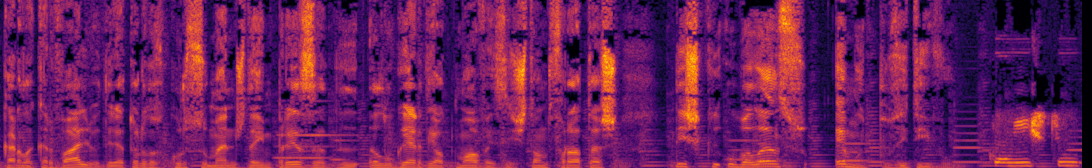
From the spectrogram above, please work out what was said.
Carla Carvalho, diretora de Recursos Humanos da empresa de aluguer de automóveis e gestão de frotas, diz que o balanço é muito positivo. Com isto,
